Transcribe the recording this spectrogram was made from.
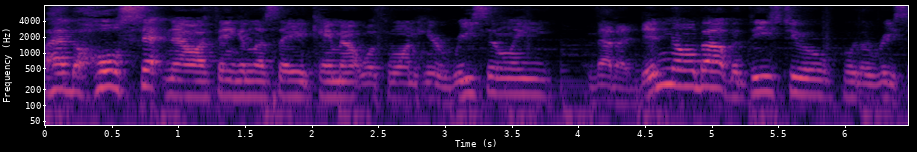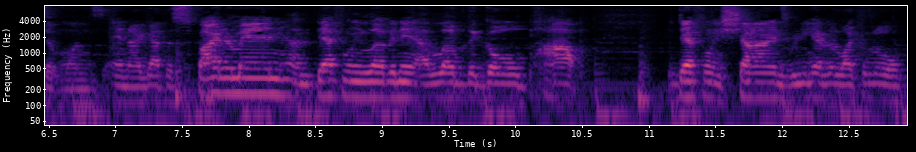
I have the whole set now. I think, unless they came out with one here recently that I didn't know about, but these two were the recent ones. And I got the Spider-Man. I'm definitely loving it. I love the gold pop. It definitely shines when you have it like a little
